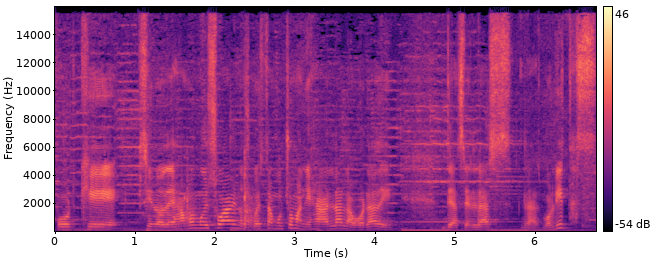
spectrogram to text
porque si lo dejamos muy suave nos cuesta mucho manejarla a la hora de, hacer las, las bolitas.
